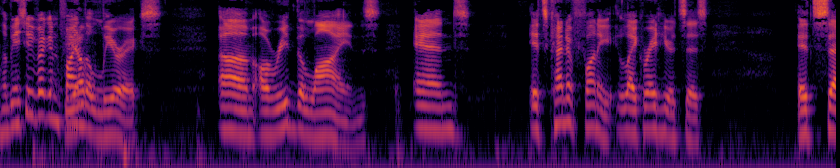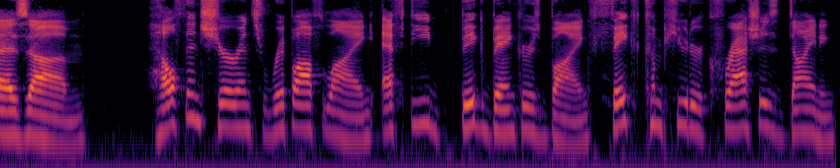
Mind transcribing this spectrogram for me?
Let me see if I can find Yep. the lyrics. Um, I'll read the lines, and it's kind of funny. Like right here, it says, "It says, um, health insurance rip-off lying, FD big bankers buying, fake computer crashes dining,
